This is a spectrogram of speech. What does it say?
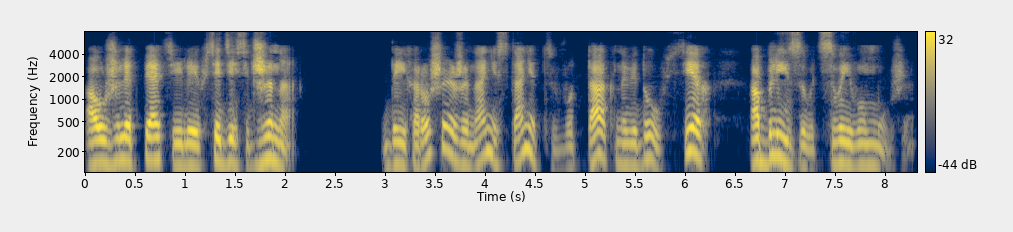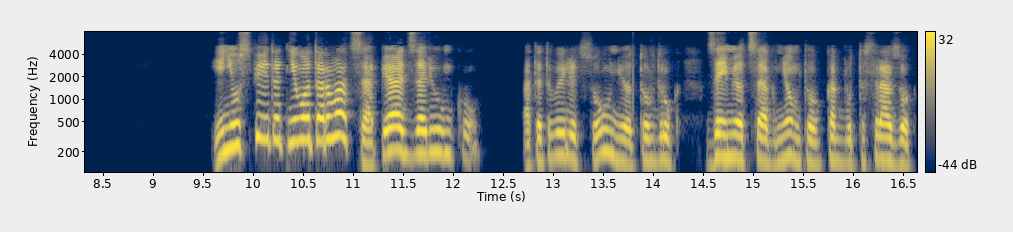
а уже лет пять или все десять жена. Да и хорошая жена не станет вот так на виду у всех облизывать своего мужа. И не успеет от него оторваться опять за рюмку. От этого и лицо у нее то вдруг займется огнем, то как будто сразу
